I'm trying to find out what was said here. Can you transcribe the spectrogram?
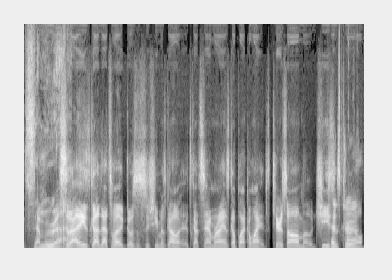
Samurai. So that, he's got. That's what Ghost of Tsushima's got. It's got samurai. It's got black and white. It's Kurosawa mode. Jesus, That's true. Kyle.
